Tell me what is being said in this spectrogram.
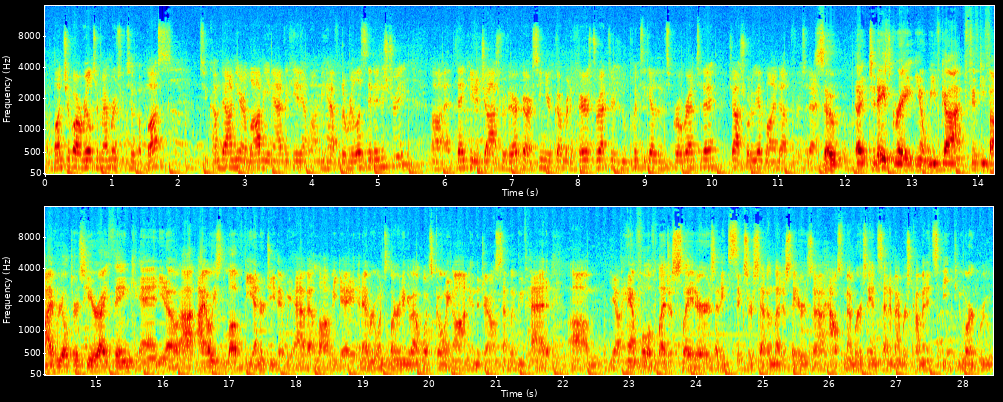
a bunch of our Realtor members who took a bus to come down here and lobby and advocate on behalf of the real estate industry. Uh, and thank you to Josh Veverka, our Senior Government Affairs Director, who put together this program today. Josh, what do we have lined up for today? So uh, today's great. You know, we've got 55 realtors here, I think, and you know, I, I always love the energy that we have at Lobby Day, and everyone's learning about what's going on in the General Assembly. We've had um, you know, a handful of legislators, I think six or seven legislators, uh, House members and Senate members come in and speak to our group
